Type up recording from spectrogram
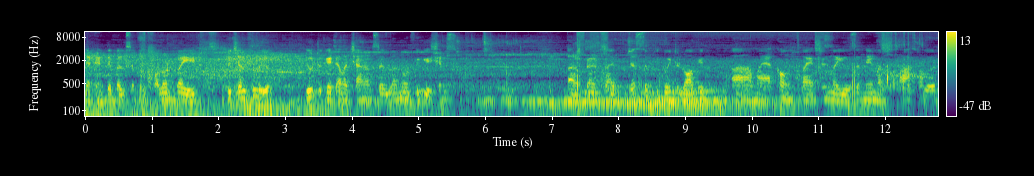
then hit the bell symbol followed by it which will help you, you to get our channel's regular notifications. Uh, friends i'm just simply going to log in uh, my account by entering my username and password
